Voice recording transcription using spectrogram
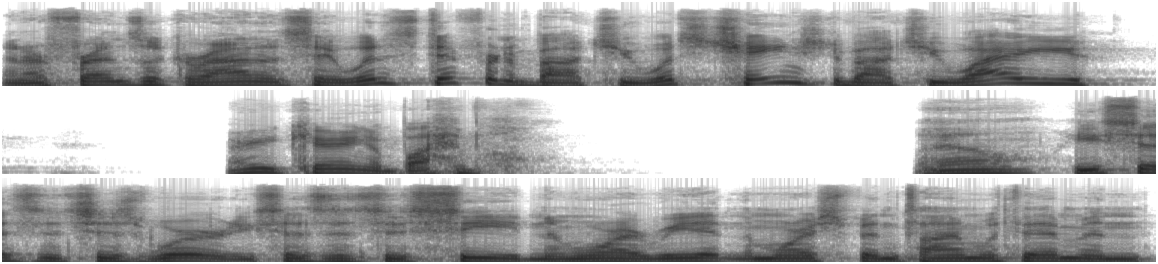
And our friends look around and say, What is different about you? What's changed about you? Why are you why are you carrying a Bible? Well, he says it's his word. He says it's his seed. And the more I read it, and the more I spend time with him, and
